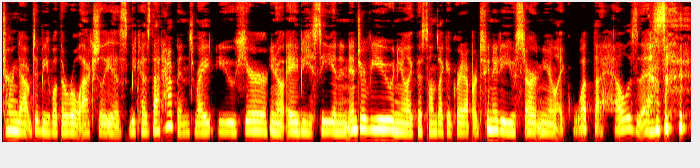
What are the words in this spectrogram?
turned out to be what the role actually is because that happens, right? You hear, you know, ABC in an interview and you're like, this sounds like a great opportunity. You start and you're like, what the hell is this?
